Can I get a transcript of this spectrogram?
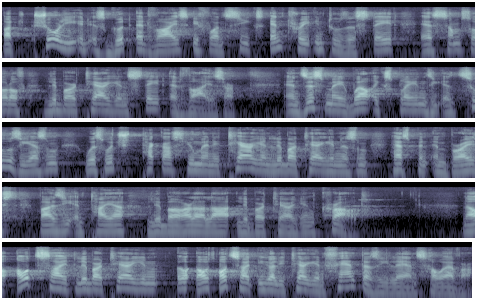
But surely it is good advice if one seeks entry into the state as some sort of libertarian state advisor and this may well explain the enthusiasm with which Tucker's humanitarian libertarianism has been embraced by the entire liberal libertarian crowd. Now, outside libertarian, outside egalitarian fantasy lands, however,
